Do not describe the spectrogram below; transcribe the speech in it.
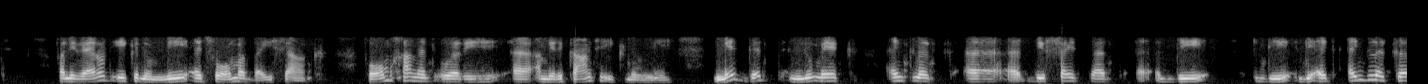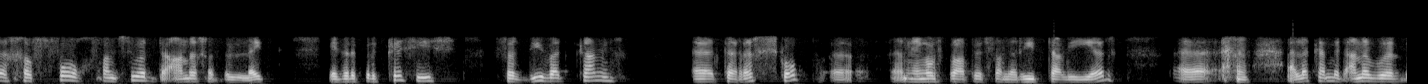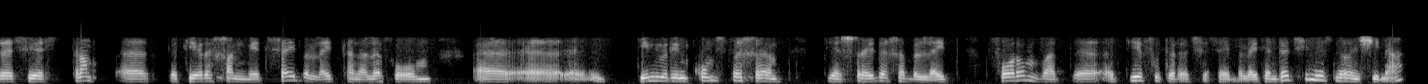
van die wêreldekonomie is vir hom 'n bysaak. Vir hom gaan dit oor die uh, Amerikaanse ekonomie. Met dit noem ek eintlik uh, die feit dat uh, die die die uiteindelike gevolg van so 'n daandige beleid het reperkusies vir die wat kan uh, terugskop uh, in Engels praat ons van retalier uh, hulle kan met ander woorde soos Trump uh, te kere gaan met sy beleid kan hulle vir hom uh, teenoor inkomstige teestrydige beleid vorm wat 'n uh, teevoeter is vir sy beleid. En dit sien ons nou in China.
